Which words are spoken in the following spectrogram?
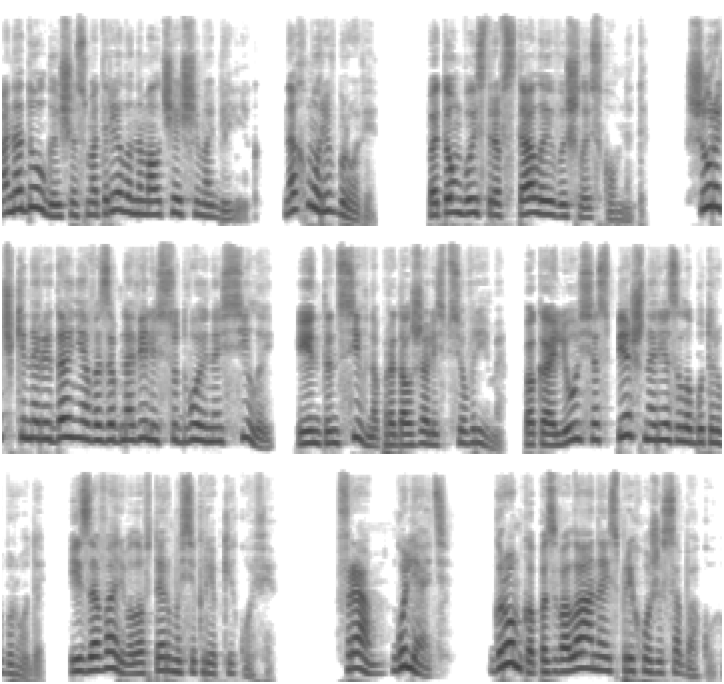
она долго еще смотрела на молчащий мобильник, нахмурив брови. Потом быстро встала и вышла из комнаты. Шурочкины рыдания возобновились с удвоенной силой и интенсивно продолжались все время, пока Люся спешно резала бутерброды и заваривала в термосе крепкий кофе. «Фрам, гулять!» Громко позвала она из прихожей собаку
